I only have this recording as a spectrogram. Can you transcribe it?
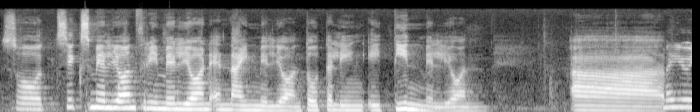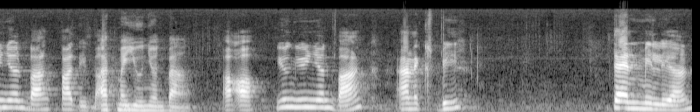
So 6 million, 3 million, and 9 million, totaling 18 million. Uh, May Union Bank pa, di ba? at may Union Bank. Oo. Yung Union Bank, Annex B, 10 million.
